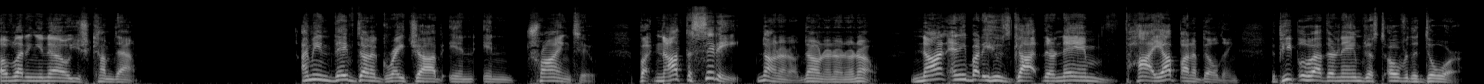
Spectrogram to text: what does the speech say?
of letting you know you should come down. I mean, they've done a great job in in trying to, but not the city. No, no, no, no, no, no, no, no. Not anybody who's got their name high up on a building. The people who have their name just over the door.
